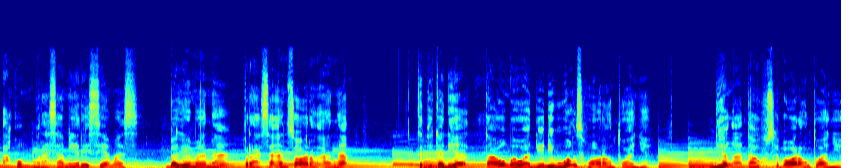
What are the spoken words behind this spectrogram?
Aku merasa miris ya mas, bagaimana perasaan seorang anak ketika dia tahu bahwa dia dibuang sama orang tuanya. Dia nggak tahu siapa orang tuanya.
